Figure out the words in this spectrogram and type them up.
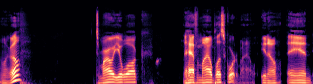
I'm like, well, tomorrow you'll walk a half a mile plus a quarter mile, you know, and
